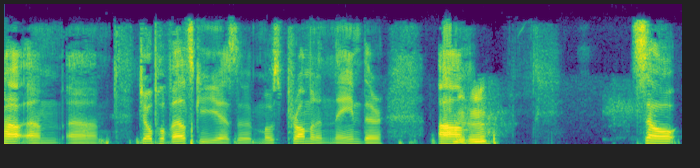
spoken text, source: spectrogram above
um, um, Joe Pavelski as the most prominent name there. Um, mm-hmm. So,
